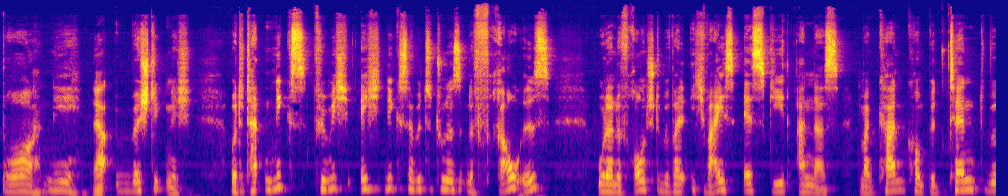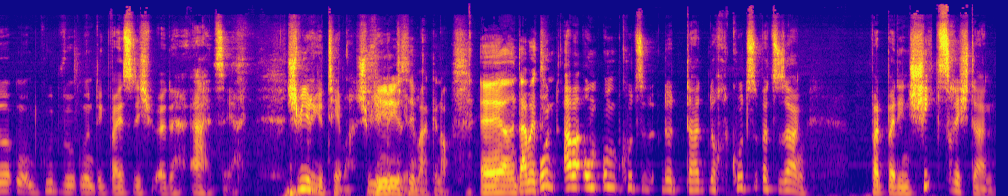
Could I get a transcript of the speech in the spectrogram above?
boah, nee, Mm. Ja. möchte ich nicht. Und das hat nix, für mich echt nichts damit zu tun, dass es eine Frau ist oder eine Frauenstimme, weil ich weiß, es geht anders. Man kann kompetent wirken und gut wirken und ich weiß nicht, äh, ah, sehr schwierige Thema. Schwieriges Thema, genau. Äh, und damit Und aber um, um kurz da noch kurz was zu sagen, was bei den Schiedsrichtern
